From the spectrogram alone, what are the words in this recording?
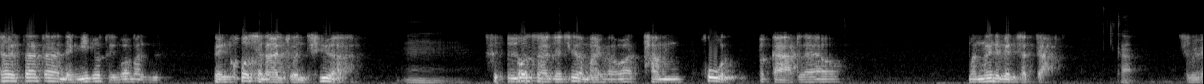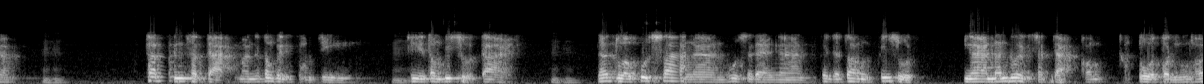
ถ้าถ้าถ้าอย่างนี้ก็ถือว่ามันเป็นโฆษณาชวนเชื่ออืมคือโฆษณาชวนเชื่อหมายความว่าทำพูดประกาศแล้ว มันไม่ได้เป็นสัจจะครับใช่ไหมครับอืมถ้าเป็นสัจจะมันจะต้องเป็นความจริงอืมที่ต้องพิสูจน์ได้อืมแล้วตัวผู้สร้างงานผู้แสดงงานก็จะต้องพิสูจน์งานนั้นด้วยสัจจะของตัวตนของเขา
